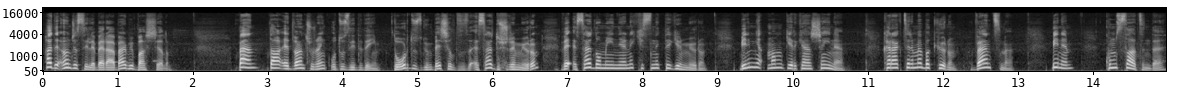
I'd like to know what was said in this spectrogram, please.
Hadi öncesiyle beraber bir başlayalım. Ben daha Adventure Rank 37'deyim. Doğru düzgün 5 yıldızlı eser düşüremiyorum ve eser domainlerine kesinlikle girmiyorum. Benim yapmam gereken şey ne? Karakterime bakıyorum. Vent mi? Benim kum saatinde,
